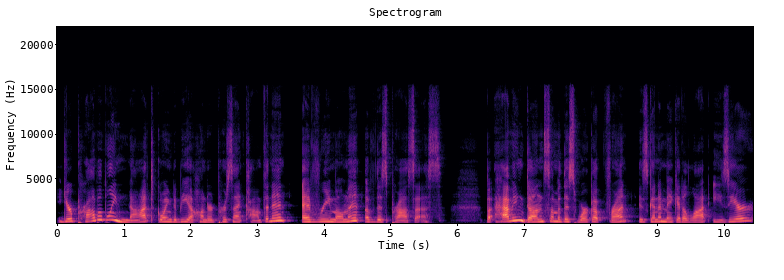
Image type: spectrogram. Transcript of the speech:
you're probably not going to be 100% confident every moment of this process. But having done some of this work up front is going to make it a lot easier,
